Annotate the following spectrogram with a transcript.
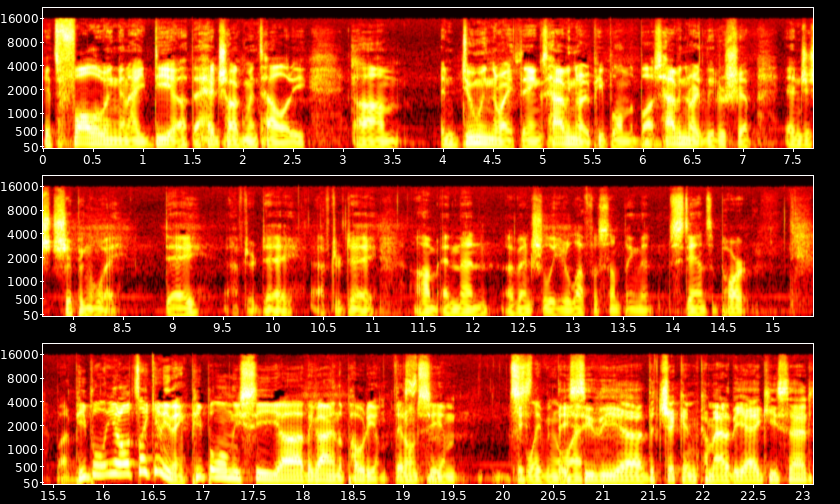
it's following an idea, the hedgehog mentality. Um, and doing the right things, having the right people on the bus, having the right leadership, and just chipping away day after day after day. Um, and then eventually you're left with something that stands apart. But people, you know, it's like anything. People only see uh, the guy on the podium. They don't see him They, slaving they away. see the uh, the chicken come out of the egg. He said,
